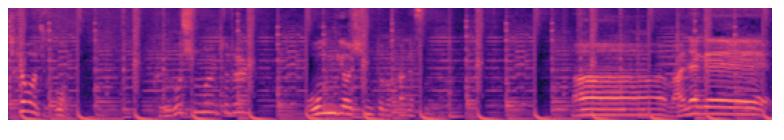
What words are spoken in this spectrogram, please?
채워주고 그리고 식물들을 옮겨 심도록 하겠습니다. 아, 만약에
